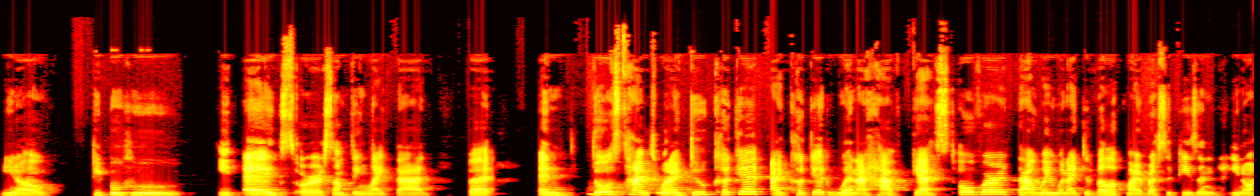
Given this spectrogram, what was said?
you know, people who eat eggs or something like that. But, and those mm-hmm. times when I do cook it, I cook it when I have guests over. That way, when I develop my recipes and, you know,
